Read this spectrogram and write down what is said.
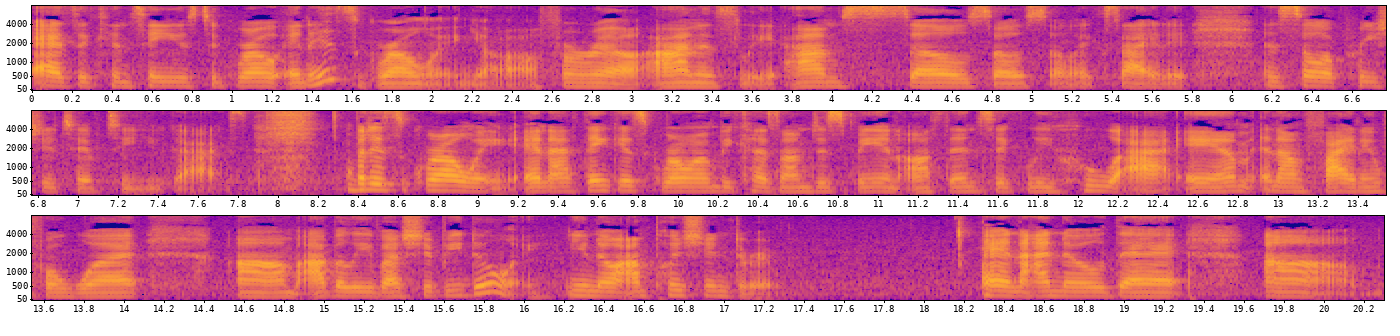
as it continues to grow, and it's growing, y'all, for real. Honestly, I'm so, so, so excited and so appreciative to you guys. But it's growing, and I think it's growing because I'm just being authentically who I am, and I'm fighting for what um, I believe I should be doing. You know, I'm pushing through. And I know that um,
